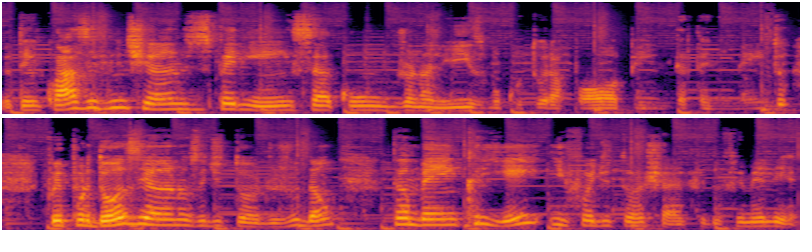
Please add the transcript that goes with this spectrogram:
Eu tenho quase 20 anos de experiência com jornalismo, cultura pop, entretenimento. Fui por 12 anos editor do Judão, também criei e fui editor-chefe do Filmelier.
